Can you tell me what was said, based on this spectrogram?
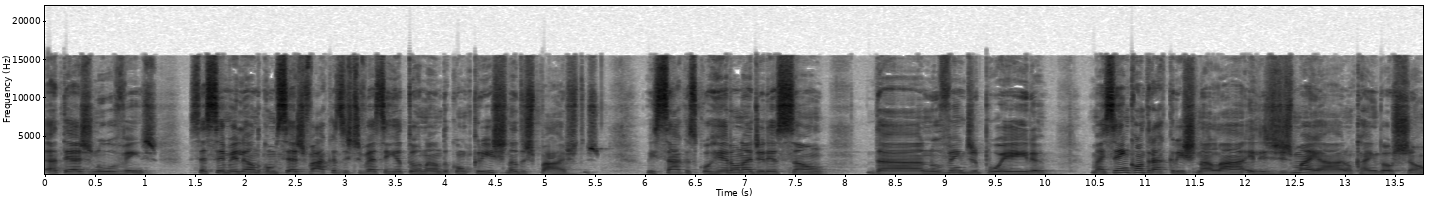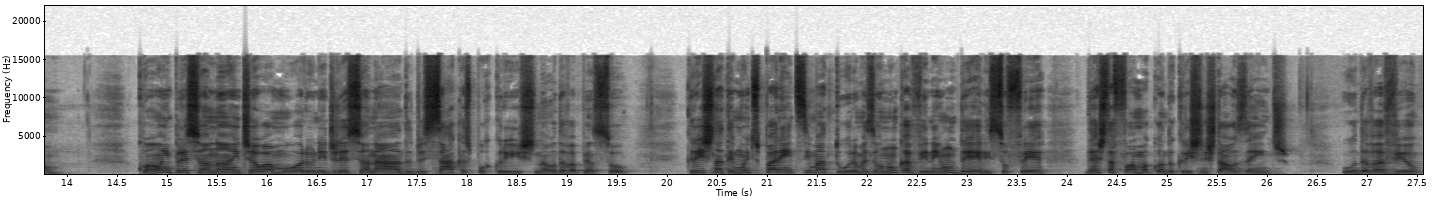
até as nuvens, se assemelhando como se as vacas estivessem retornando com Krishna dos pastos. Os sacas correram na direção da nuvem de poeira, mas sem encontrar Krishna lá, eles desmaiaram, caindo ao chão. Quão impressionante é o amor unidirecionado dos sacas por Krishna, Uddhava pensou. Krishna tem muitos parentes imaturos, mas eu nunca vi nenhum deles sofrer desta forma quando Krishna está ausente. Uddhava viu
